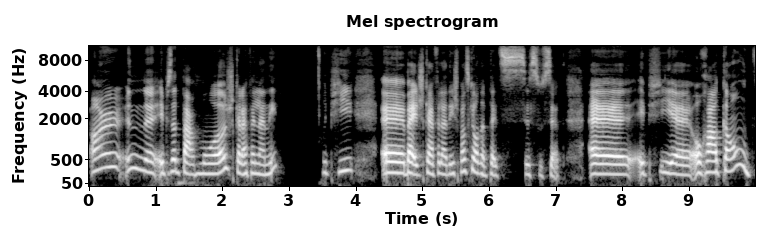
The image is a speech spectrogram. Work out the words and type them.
un une épisode par mois jusqu'à la fin de l'année. Et puis, euh, ben, jusqu'à la fin de l'année, je pense qu'on a peut-être six ou sept. Euh, et puis, euh, on rencontre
